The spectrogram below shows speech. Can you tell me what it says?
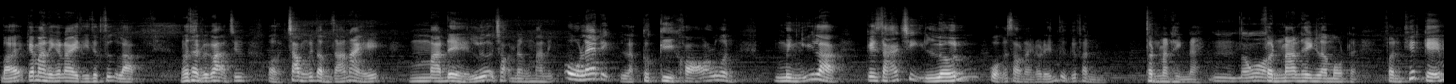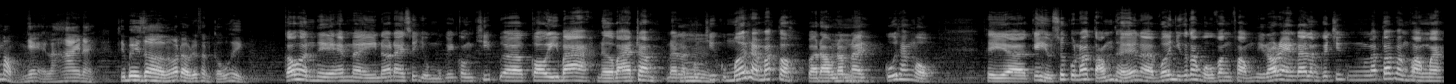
Đấy cái màn hình này thì thực sự là nói thật với các bạn chứ ở trong cái tầm giá này ấy, mà để lựa chọn được màn hình OLED ấy, là cực kỳ khó luôn. Mình nghĩ là cái giá trị lớn của cái sào này nó đến từ cái phần phần màn hình này. Ừ, đúng rồi. Phần màn hình là một này phần thiết kế mỏng nhẹ là hai này. Thì bây giờ mới bắt đầu đến phần cấu hình. Cấu hình thì em này nó đang sử dụng một cái con chip uh, Core i3 N300 đây là Ừ. con chip cũng mới ra mắt thôi vào đầu Ừ. năm nay cuối tháng 1 thì ờ, cái hiệu suất của nó tổng thể là với những cái tác vụ văn phòng thì rõ ràng đây là một cái chiếc laptop văn phòng mà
